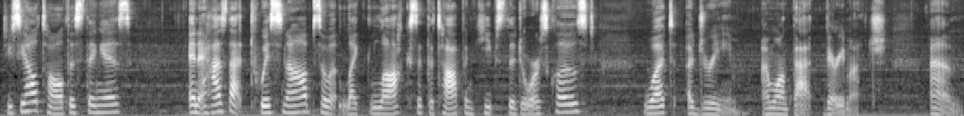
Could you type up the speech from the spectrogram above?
Do you see how tall this thing is? And it has that twist knob so it like locks at the top and keeps the doors closed. What a dream. I want that very much. Um,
